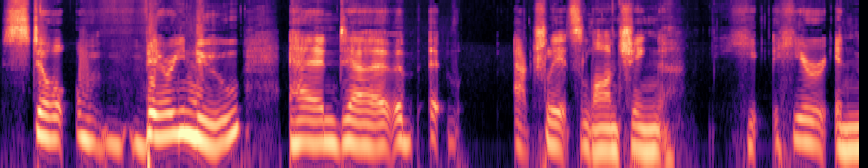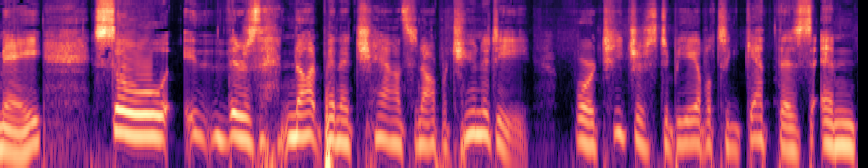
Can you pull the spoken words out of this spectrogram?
still very new and uh, actually it's launching here in May. So there's not been a chance, an opportunity for teachers to be able to get this and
